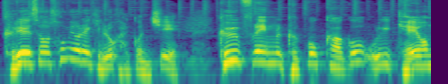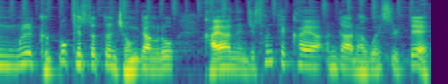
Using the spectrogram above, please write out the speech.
그래서 소멸의 길로 갈 건지 그 프레임을 극복하고 우리 계엄을 극복했었던 정당으로 가야 하는지 선택해야 한다라고 했을 때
